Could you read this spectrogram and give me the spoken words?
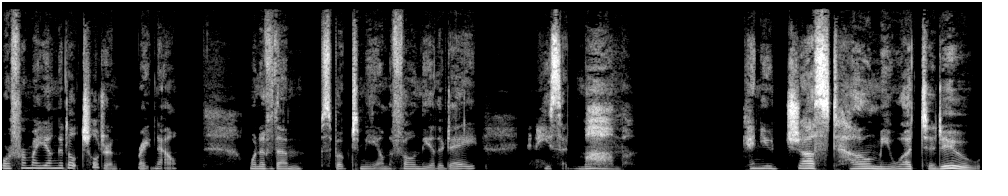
or for my young adult children right now. One of them spoke to me on the phone the other day and he said, Mom, can you just tell me what to do?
